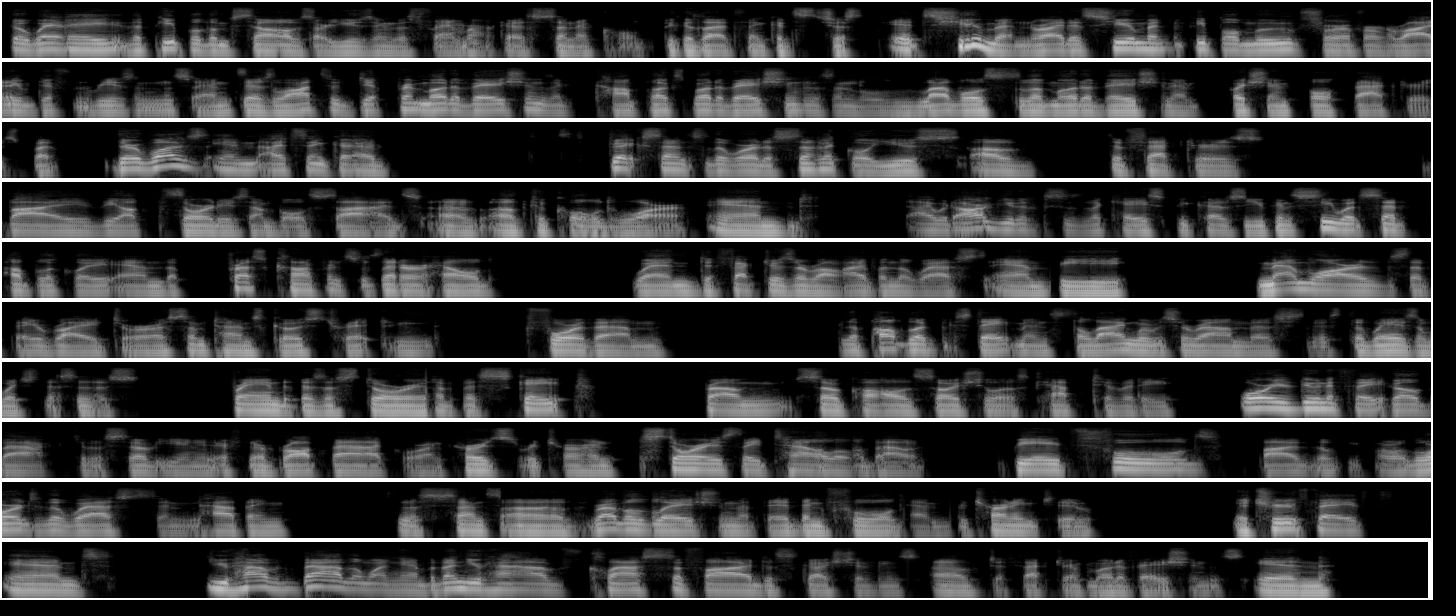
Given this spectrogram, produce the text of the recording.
the way the people themselves are using this framework as cynical because I think it's just, it's human, right? It's human. People move for a variety of different reasons and there's lots of different motivations and complex motivations and levels of motivation and push and pull factors. But there was in, I think, a strict sense of the word, a cynical use of defectors by the authorities on both sides of, of the Cold War. And I would argue this is the case because you can see what's said publicly and the press conferences that are held when defectors arrive in the West and the memoirs that they write or are sometimes ghostwritten for them, the public statements, the language around this, this, the ways in which this is framed as a story of escape from so-called socialist captivity, or even if they go back to the Soviet Union, if they're brought back or encouraged to return, stories they tell about being fooled by the or lords of the West and having the sense of revelation that they had been fooled and returning to the true faith. And you have that on the one hand, but then you have classified discussions of defector motivations in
